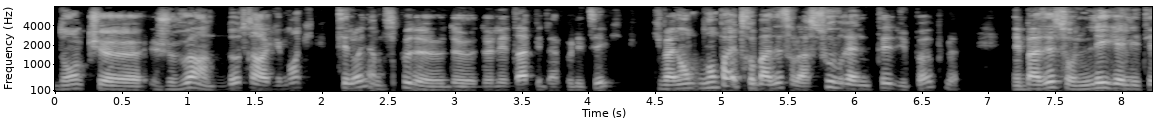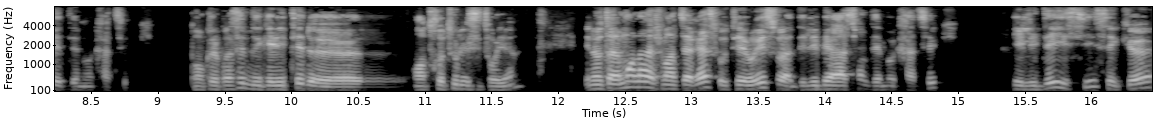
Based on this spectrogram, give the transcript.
Donc, euh, je veux un autre argument qui s'éloigne un petit peu de, de, l'étape et de la politique, qui va non, pas être basé sur la souveraineté du peuple, mais basé sur l'égalité démocratique. Donc, le principe d'égalité entre tous les citoyens. Et notamment là, je m'intéresse aux théories sur la délibération démocratique. Et l'idée ici, c'est que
